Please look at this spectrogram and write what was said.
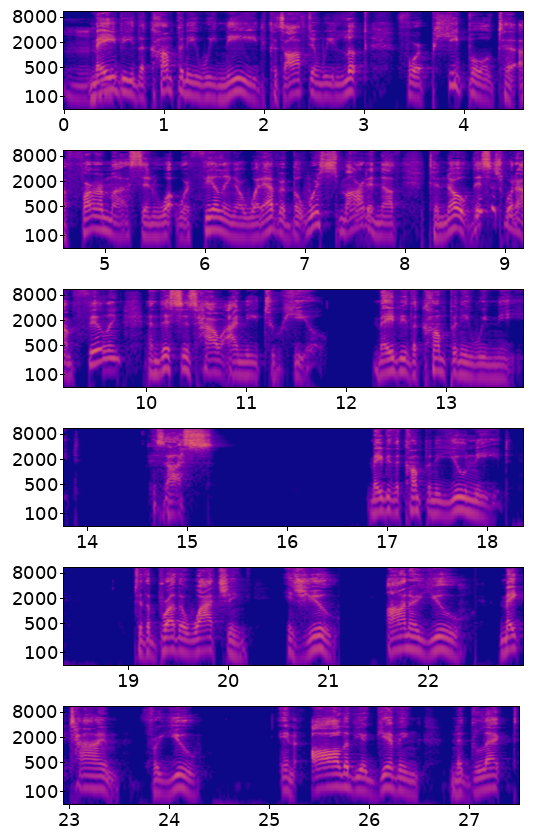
Mm-hmm. Maybe the company we need, because often we look for people to affirm us in what we're feeling or whatever, but we're smart enough to know this is what I'm feeling and this is how I need to heal. Maybe the company we need is us. Maybe the company you need to the brother watching is you. Honor you. Make time for you. In all of your giving, neglect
